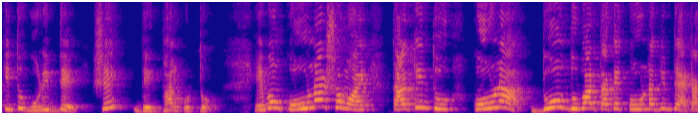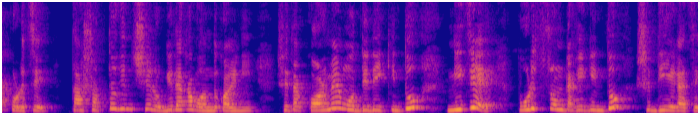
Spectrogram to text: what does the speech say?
কিন্তু গরিবদের সে দেখভাল করতো। এবং করোনার সময় তার কিন্তু করোনা দু দুবার তাকে করোনা কিন্তু অ্যাটাক করেছে। তার সত্ত্বেও কিন্তু সে রোগী দেখা বন্ধ করেনি। সে তার কর্মের মধ্যে দিয়ে কিন্তু নিজের পরিশ্রমটাকে কিন্তু সে দিয়ে গেছে।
